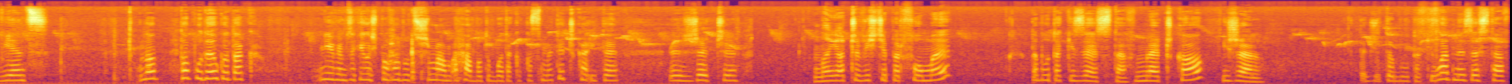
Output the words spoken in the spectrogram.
Więc no to pudełko tak, nie wiem, z jakiegoś powodu trzymam. Aha, bo to była taka kosmetyczka i te y, rzeczy. No i oczywiście perfumy. To był taki zestaw, mleczko i żel. Także to był taki ładny zestaw.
